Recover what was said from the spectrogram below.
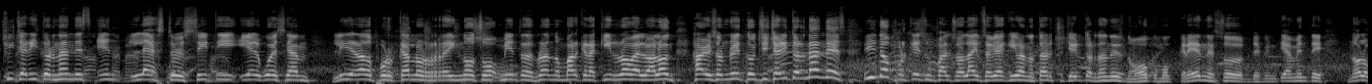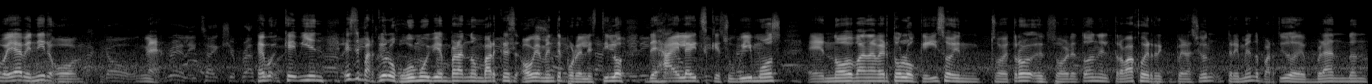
Chicharito Hernández en Leicester City y el West Ham liderado por Carlos Reynoso. Mientras Brandon Barker aquí roba el balón. Harrison Reed con Chicharito Hernández. Y no porque es un falso live. Sabía que iba a anotar Chicharito Hernández. No, como creen, eso definitivamente no lo veía venir. O. Qué, bien. Este partido lo jugó muy bien Brandon Barker. Obviamente por el estilo de highlights que subimos. Eh, no van a ver todo lo que hizo, en, sobre, todo en el trabajo de recuperación. Tremendo partido de Brandon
